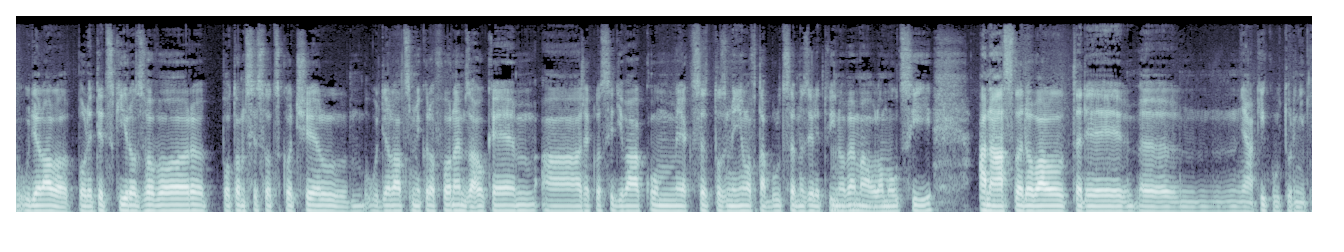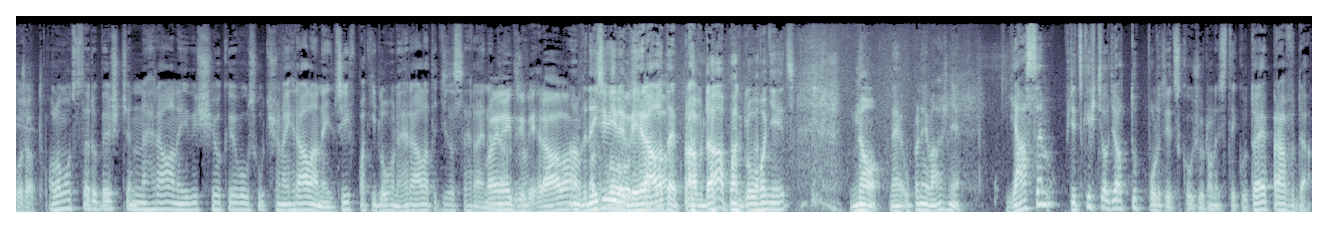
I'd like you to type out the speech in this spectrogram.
udělal politický rozhovor, potom si odskočil udělat s mikrofonem za hokejem a řekl si divákům, jak se to změnilo v tabulce mezi Litvínovem a Olomoucí a následoval tedy e, nějaký kulturní pořad. Olomouc v té době ještě nehrála nejvyšší hokejovou soutěž, nehrála nejdřív, pak ji dlouho nehrála, teď zase hraje. No, nejdřív vyhrála. No, nejdřív ji vyhrála, to je pravda, a pak dlouho nic. No, ne, úplně vážně. Já jsem vždycky chtěl dělat tu politickou žurnalistiku, to je pravda.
